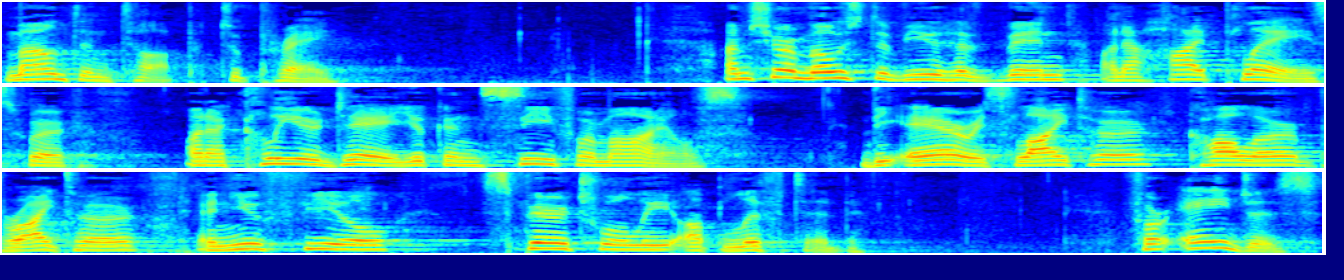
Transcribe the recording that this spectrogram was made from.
mountaintop to pray. I'm sure most of you have been on a high place where on a clear day you can see for miles. The air is lighter, color, brighter, and you feel spiritually uplifted. For ages,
